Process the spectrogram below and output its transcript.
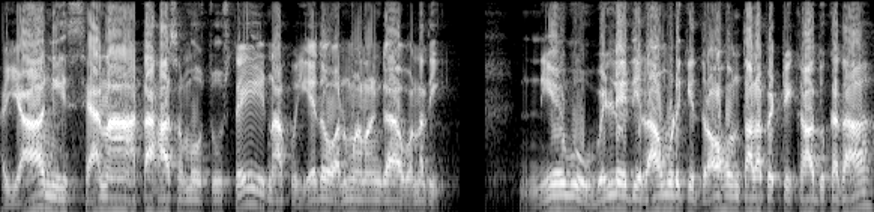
అయ్యా నీ సేన అట్టహాసము చూస్తే నాకు ఏదో అనుమానంగా ఉన్నది. నీవు వెళ్ళేది రాముడికి ద్రోహం తలపెట్టి కాదు కదా?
